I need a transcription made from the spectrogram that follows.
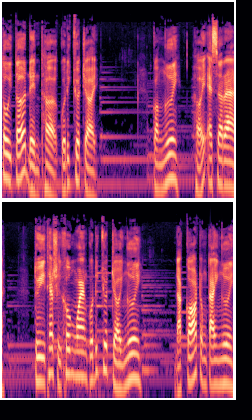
tôi tớ đền thờ của Đức Chúa Trời. Còn ngươi, hỡi Esra, tùy theo sự khôn ngoan của Đức Chúa Trời ngươi, đã có trong tay ngươi,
